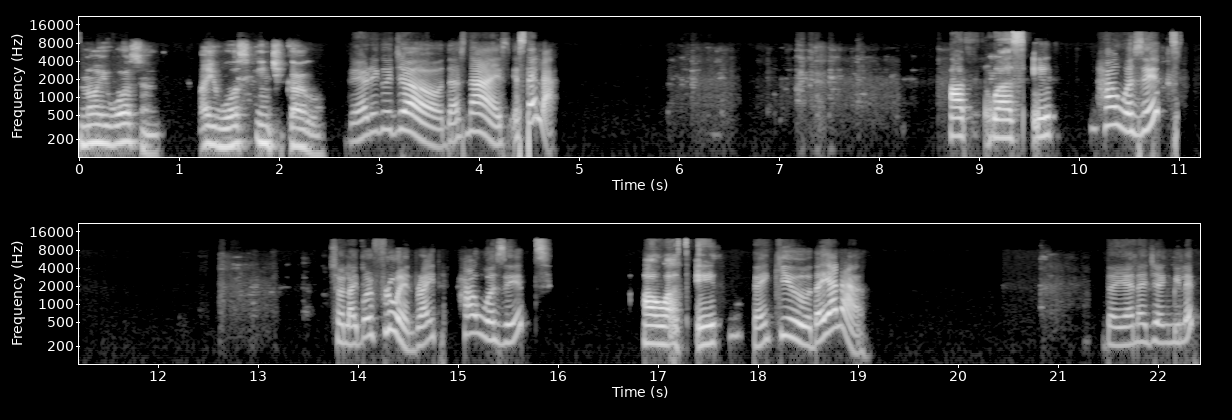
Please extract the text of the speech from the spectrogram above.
No, it wasn't. I was in Chicago. Very good job. That's nice. Estela. How was it? How was it? So like we're fluent, right? How was it? How was it? Thank you. Diana. Diana Jen Millet.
